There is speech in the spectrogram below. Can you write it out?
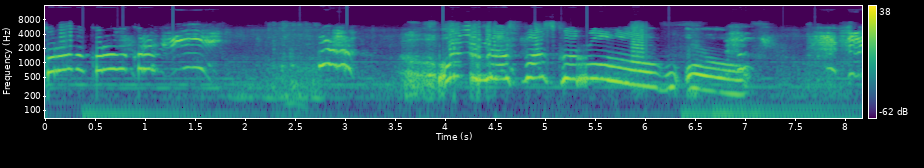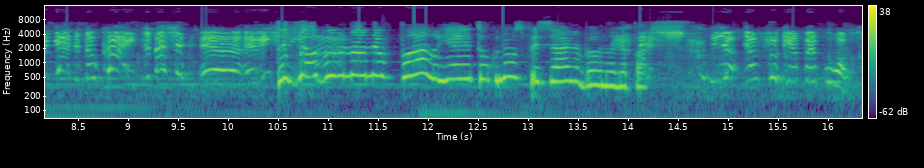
Корова! Корова! Корова! Ей! Ой, я спас корову! О! Свиня, не толкай! Це наше е, Та я би вона не впала, я її толкнув спеціально, би вона не впала. Я, я в шокі, я перепугався.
